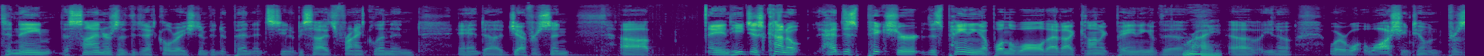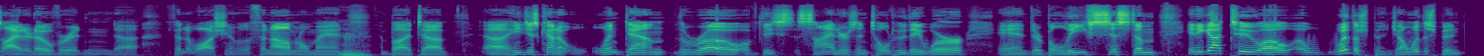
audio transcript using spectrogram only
to name the signers of the Declaration of Independence. You know, besides Franklin and and uh, Jefferson. Uh, and he just kind of had this picture, this painting up on the wall, that iconic painting of the Right. uh, you know, where Wa- Washington presided over it, and uh, Washington was a phenomenal man. But uh, uh, he just kind of went down the row of these signers and told who they were and their belief system. And he got to uh, Witherspoon, John Witherspoon.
